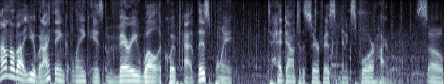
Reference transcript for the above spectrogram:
I don't know about you, but I think Link is very well equipped at this point to head down to the surface and explore Hyrule. So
